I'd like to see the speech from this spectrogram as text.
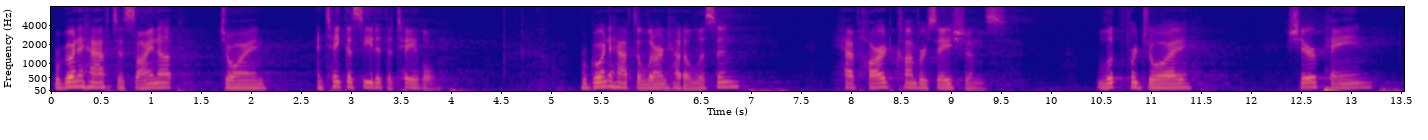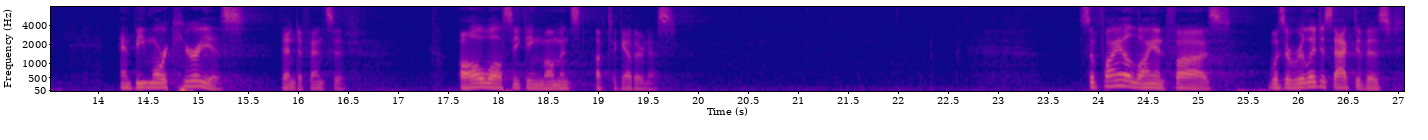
We're going to have to sign up, join, and take a seat at the table we're going to have to learn how to listen, have hard conversations, look for joy, share pain, and be more curious than defensive, all while seeking moments of togetherness. Sophia Lyon Fahs was a religious activist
